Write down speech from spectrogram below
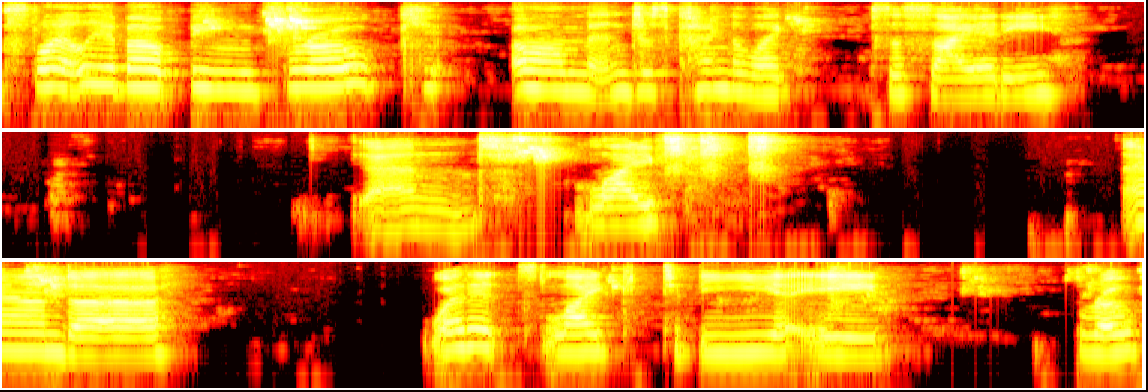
slightly about being broke, um, and just kind of like society and life, and uh, what it's like to be a broke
